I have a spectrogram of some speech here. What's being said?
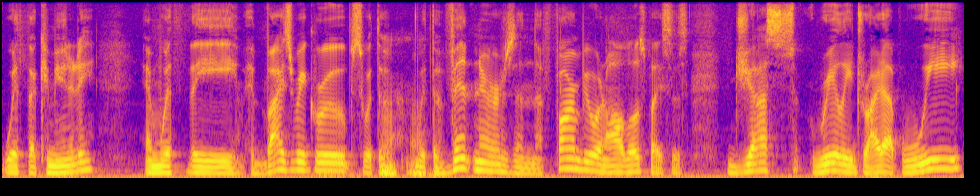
with the community and with the advisory groups, with the uh-huh. with the vintners and the farm bureau and all those places, just really dried up. We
